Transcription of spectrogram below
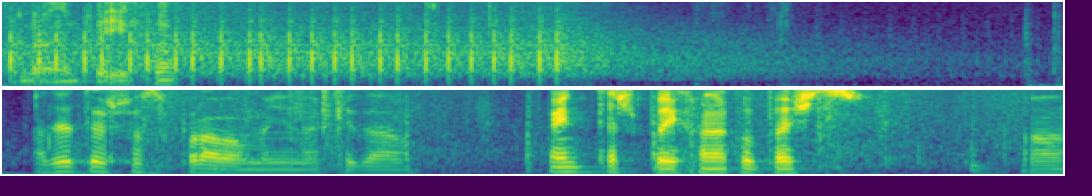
Добре, не поїхав. А де той, що справа мені накидав? Він теж поїхав на купечці. А.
